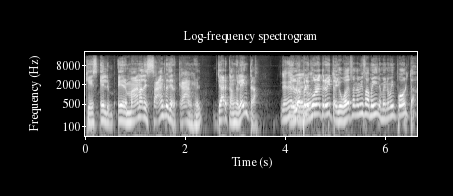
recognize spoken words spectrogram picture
que es el, hermana de sangre de Arcángel, ya Arcángel entra. Desde Y él lo explicó en una entrevista. Yo voy a defender a mi familia, a mí no me importa.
